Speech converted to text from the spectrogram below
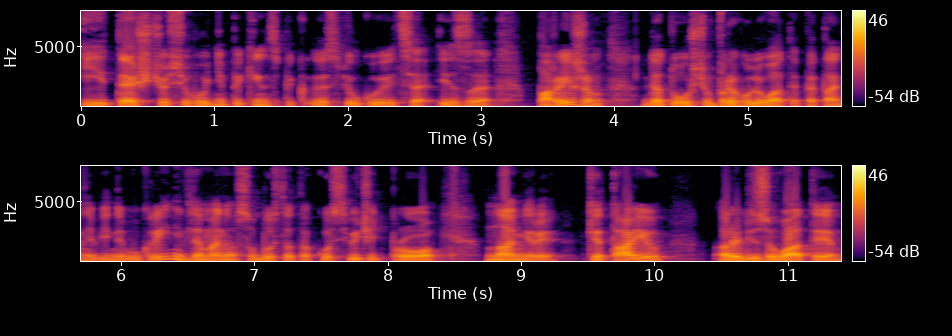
І те, що сьогодні Пекін спілкується із Парижем для того, щоб врегулювати питання війни в Україні, для мене особисто також свідчить про наміри Китаю реалізувати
